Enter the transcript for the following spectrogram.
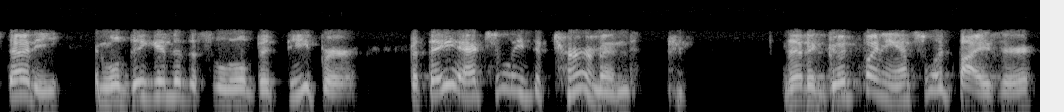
study, and we'll dig into this a little bit deeper, but they actually determined that a good financial advisor,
